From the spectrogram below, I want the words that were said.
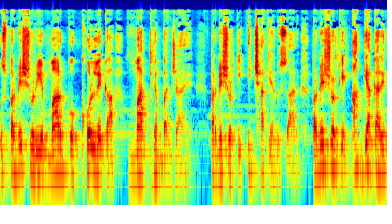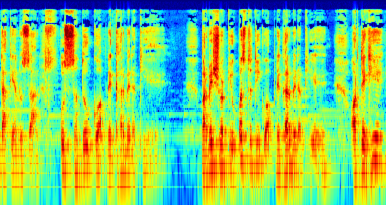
उस परमेश्वरीय मार्ग को खोलने का माध्यम बन जाए। परमेश्वर की इच्छा के अनुसार, परमेश्वर की आज्ञाकारिता के अनुसार उस संदूक को अपने घर में रखिए। परमेश्वर की उपस्थिति को अपने घर में रखिए। और देखिए,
